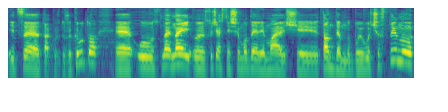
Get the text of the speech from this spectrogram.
І це також дуже круто. Е, у най- найсучасніші моделі мають ще тандемну бойову частину.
